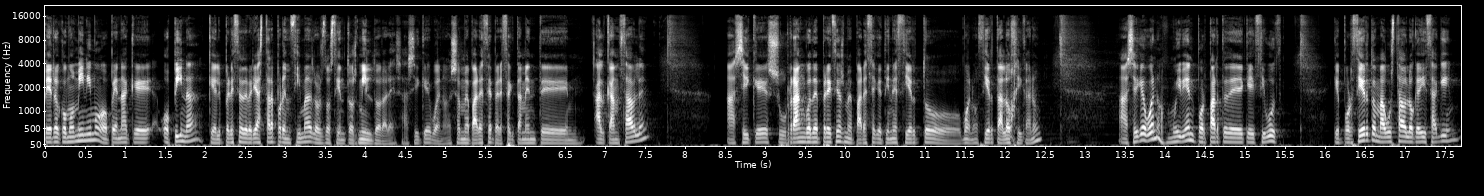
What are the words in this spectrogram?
pero como mínimo opina que, el precio debería estar por encima de los 200.000 dólares. Así que bueno, eso me parece perfectamente alcanzable. Así que su rango de precios me parece que tiene cierto, bueno, cierta lógica, ¿no? Así que bueno, muy bien por parte de Casey Wood. Que por cierto, me ha gustado lo que dice aquí.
